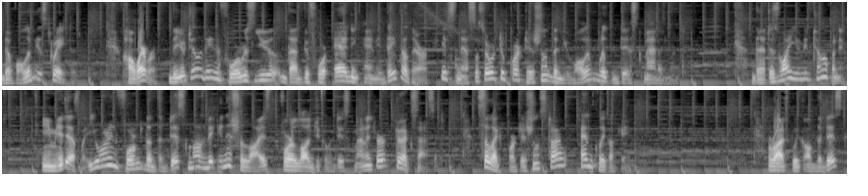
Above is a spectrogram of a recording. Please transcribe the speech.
The volume is created. However, the utility informs you that before adding any data there, it's necessary to partition the new volume with disk management. That is why you need to open it. Immediately, you are informed that the disk must be initialized for a logical disk manager to access it. Select Partition Style and click OK. Right-click on the disk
